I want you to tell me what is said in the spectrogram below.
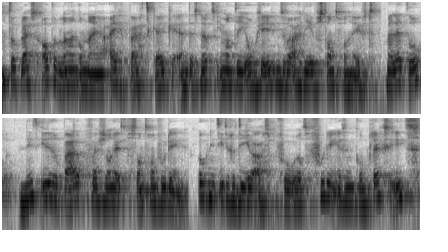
En toch blijft het altijd belangrijk om naar je eigen paard te kijken en desnoods iemand in je omgeving te vragen die er verstand van heeft. Maar let op, niet iedere paardenprofessional heeft verstand van voeding. Ook niet iedere dierenarts bijvoorbeeld. Voeding is een complex iets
